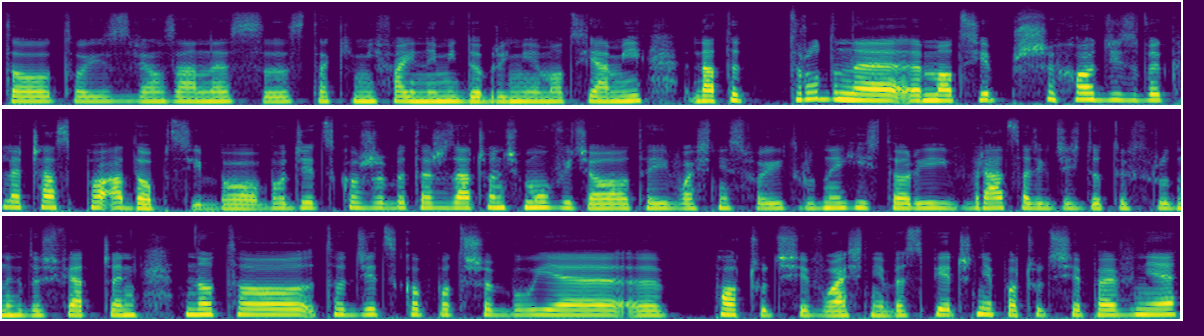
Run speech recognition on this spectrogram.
to, to jest związane z, z takimi fajnymi, dobrymi emocjami. Na te trudne emocje przychodzi zwykle czas po adopcji, bo, bo dziecko, żeby też zacząć mówić o tej właśnie swojej trudnej historii, wracać gdzieś do tych trudnych doświadczeń, no to, to dziecko potrzebuje y, poczuć się właśnie bezpiecznie, poczuć się pewnie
